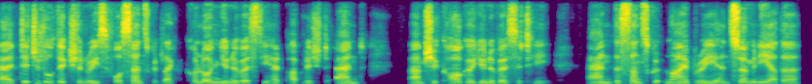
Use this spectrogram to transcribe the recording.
uh, digital dictionaries for Sanskrit, like Cologne University had published, and um, Chicago University, and the Sanskrit Library, and so many other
